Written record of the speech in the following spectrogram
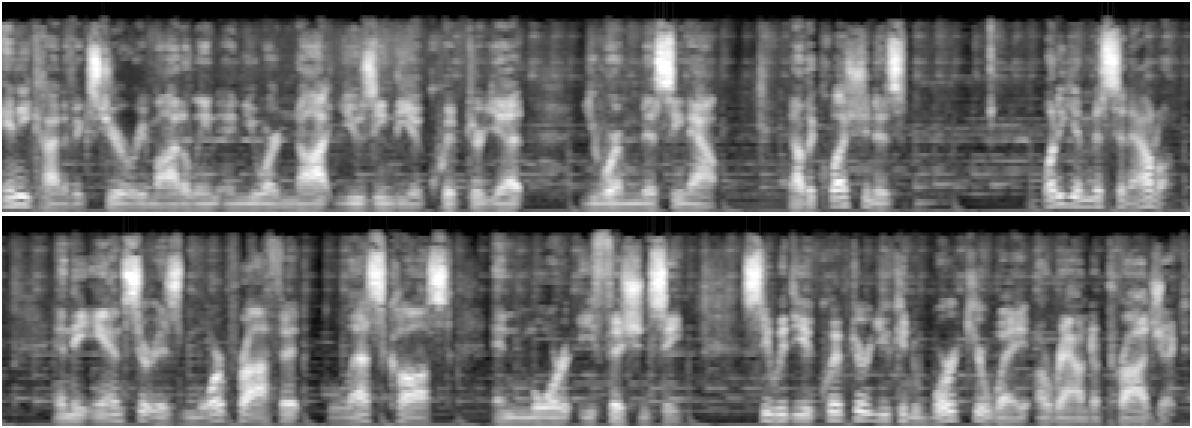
any kind of exterior remodeling, and you are not using the Equipter yet, you are missing out. Now, the question is, what are you missing out on? And the answer is more profit, less cost, and more efficiency. See, with the Equipter, you can work your way around a project.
